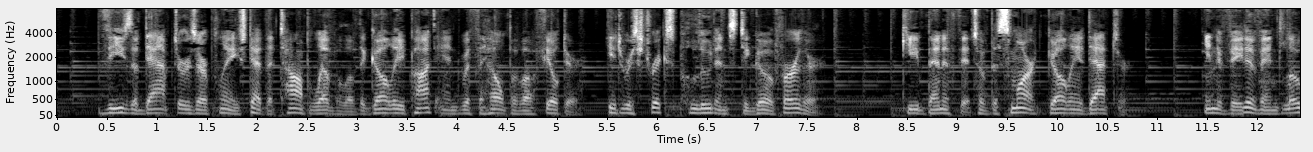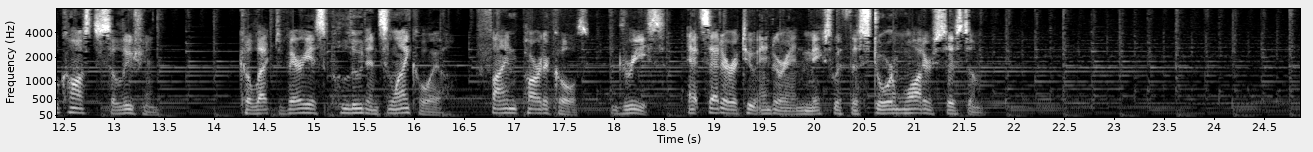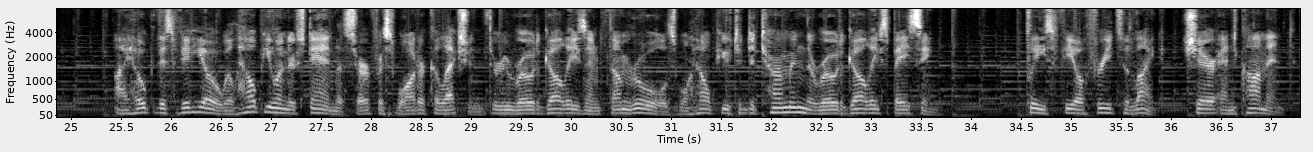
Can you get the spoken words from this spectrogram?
These adapters are placed at the top level of the gully pot and with the help of a filter, it restricts pollutants to go further. Key benefits of the Smart Gully Adapter Innovative and low-cost solution. Collect various pollutants like oil, fine particles, grease, etc. to enter and mix with the stormwater system. I hope this video will help you understand the surface water collection through road gullies and thumb rules will help you to determine the road gully spacing. Please feel free to like, share and comment.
